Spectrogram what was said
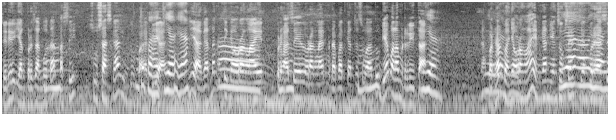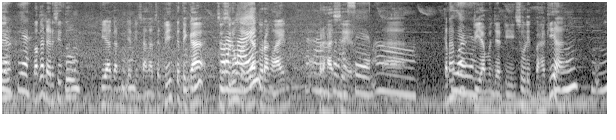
Jadi yang bersangkutan pasti susah sekali untuk, Untuk bahagia, ya. Iya, karena ketika Oh. orang lain berhasil, orang lain mendapatkan sesuatu, dia malah menderita. Iya. Nah, Iya, padahal iya, banyak iya. orang lain kan yang sukses, Iya, yang oh, iya, berhasil. iya, iya. Maka dari situ dia akan menjadi sangat sedih ketika justru Orang melihat lain, orang lain berhasil. berhasil. Oh. Nah, Kenapa Iya, iya. dia menjadi sulit bahagia? Mm, mm,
